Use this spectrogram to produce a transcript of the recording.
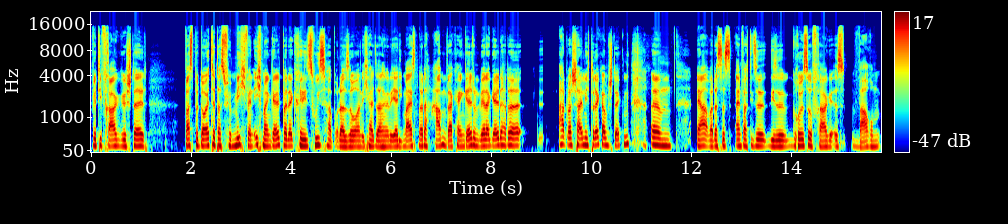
wird die Frage gestellt, was bedeutet das für mich, wenn ich mein Geld bei der Credit Suisse habe oder so und ich halt sage, ja, die meisten Leute haben da kein Geld und wer da Geld hatte, hat wahrscheinlich Dreck am Stecken. Ähm, ja, aber dass das einfach diese, diese größere Frage ist, warum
